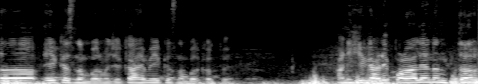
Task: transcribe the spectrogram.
अं, एकच नंबर म्हणजे कायम एकच नंबर करतोय. आणि ही गाडी पळाल्यानंतर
